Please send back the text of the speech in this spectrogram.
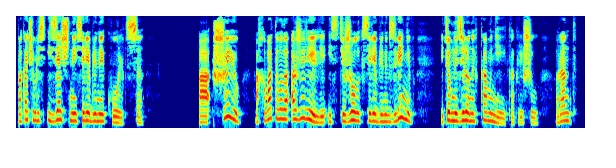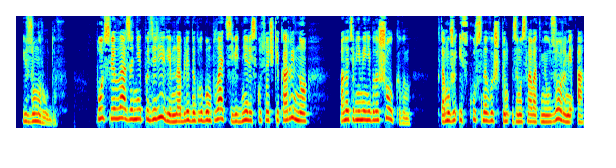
покачивались изящные серебряные кольца, а шею охватывало ожерелье из тяжелых серебряных звеньев и темно-зеленых камней, как решил Ранд, изумрудов. После лазания по деревьям на бледно-голубом платье виднелись кусочки коры, но оно, тем не менее, было шелковым, к тому же искусно вышитым замысловатыми узорами, а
